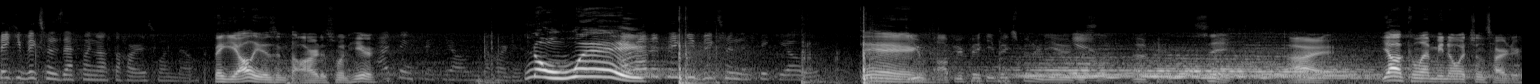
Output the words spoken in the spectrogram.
Fakie Big Spin is definitely not the hardest one though. Fakie ollie isn't the hardest one here. I think Fakie Ollie is the hardest. No way! I'd rather Fakie Big Spin than Fakie Ollie. Do you pop your fakie big spin or do you Yeah. just okay sick? All right. Y'all can let me know which one's harder.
